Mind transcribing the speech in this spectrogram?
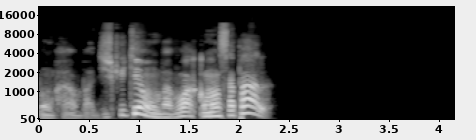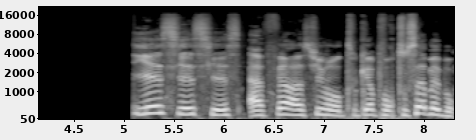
on va, on va discuter, on va voir comment ça parle. Yes, yes, yes. Affaire à suivre en tout cas pour tout ça, mais bon.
